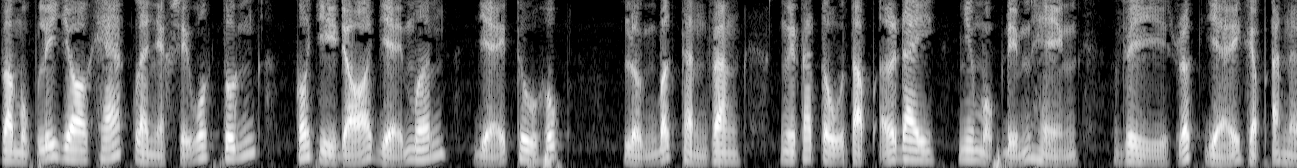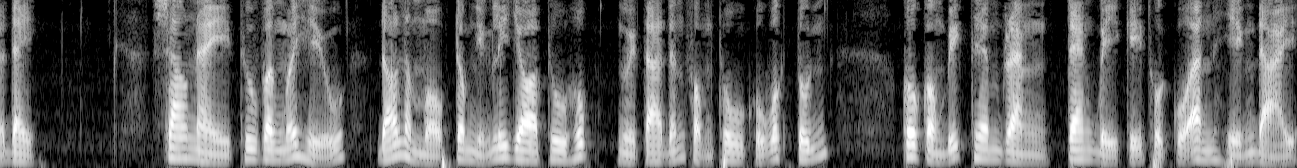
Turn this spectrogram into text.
Và một lý do khác là nhạc sĩ Quốc Tuấn có gì đó dễ mến, dễ thu hút. Luận bất thành văn, người ta tụ tập ở đây như một điểm hẹn vì rất dễ gặp anh ở đây. Sau này Thu Vân mới hiểu đó là một trong những lý do thu hút người ta đến phòng thu của Quốc Tuấn. Cô còn biết thêm rằng trang bị kỹ thuật của anh hiện đại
